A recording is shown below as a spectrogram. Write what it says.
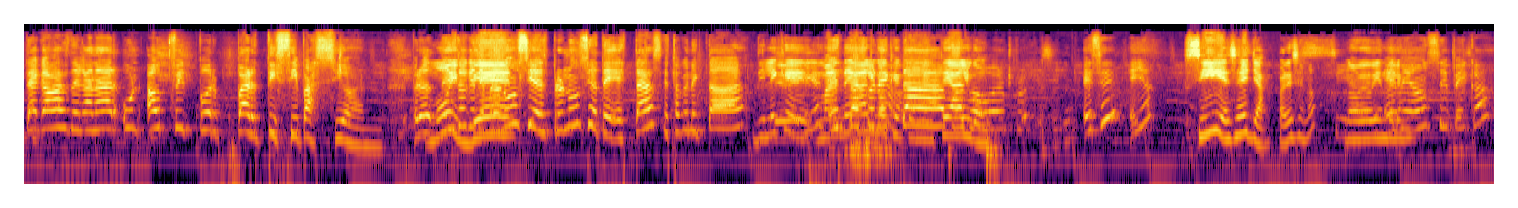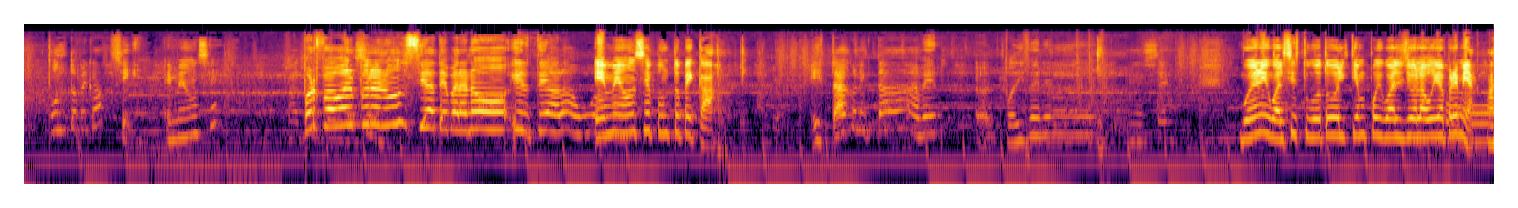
te acabas de ganar un outfit por participación. Pero Muy necesito que bien. te pronuncies, pronúnciate, ¿estás? ¿Está conectada? Dile que ¿Está algo, que conectada, comente por algo. favor? ¿Ese? ¿Ella? Sí, es ella, parece, ¿no? Sí, no veo bien de lejos. M11pk.pk, sí. M11. Por favor, pronúnciate para no irte al agua. M11.pk. ¿Está conectada? A ver, ¿podéis ver el...? Bueno, igual si estuvo todo el tiempo, igual yo la voy a premiar.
